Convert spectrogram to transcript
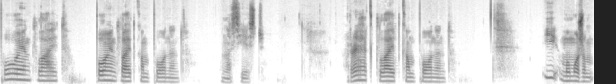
point light, point light component, у нас есть rect light component. И мы можем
